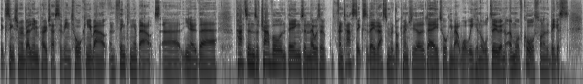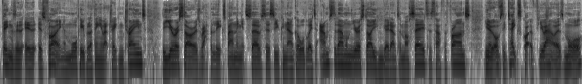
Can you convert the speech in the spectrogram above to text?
Extinction Rebellion protests have been talking about and thinking about, uh, you know, their patterns of travel and things. And there was a fantastic Sir David Attenborough documentary the other day talking about what we can all do. And, and of course, one of the biggest things is, is, flying. And more people are thinking about taking trains. The Eurostar is rapidly expanding its services. So you can now go all the way to Amsterdam on the Eurostar. You can go down to Marseille, to the south of France. You know, obviously takes quite a few hours more.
